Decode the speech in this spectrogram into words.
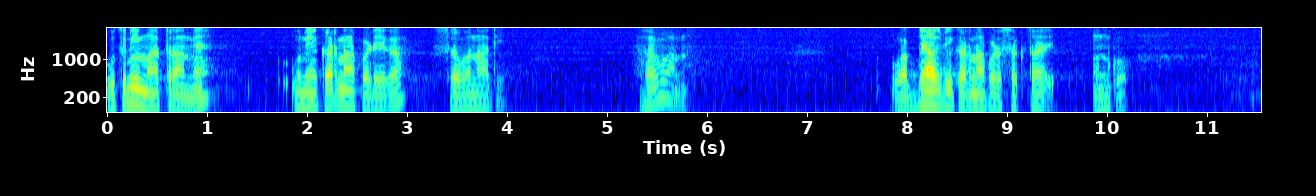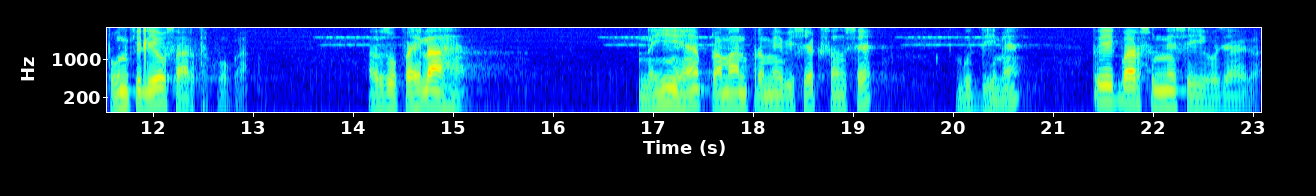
उतनी मात्रा में उन्हें करना पड़ेगा श्रवण आदि भगवान। वो अभ्यास भी करना पड़ सकता है उनको। तो उनके लिए वो सार्थक होगा। और जो पहला है, नहीं है प्रमाण प्रमेय विषयक संशय बुद्धि में तो एक बार सुनने से ही हो जाएगा।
